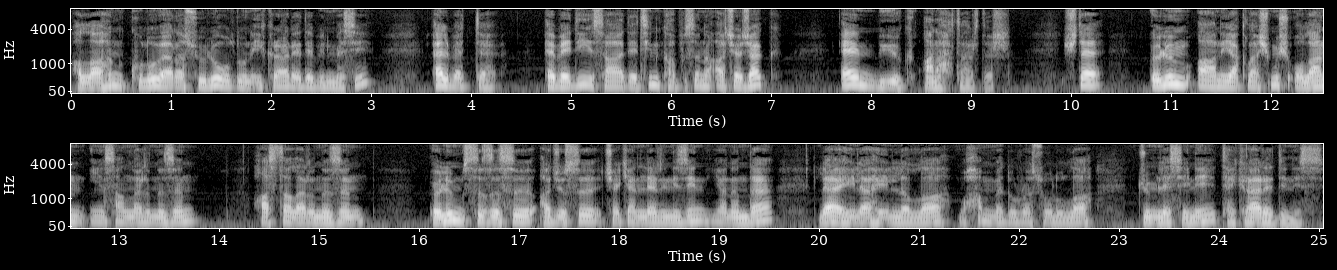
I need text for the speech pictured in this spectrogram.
Allah'ın kulu ve Resulü olduğunu ikrar edebilmesi elbette ebedi saadetin kapısını açacak en büyük anahtardır. İşte ölüm anı yaklaşmış olan insanlarınızın, hastalarınızın, ölüm sızısı, acısı çekenlerinizin yanında La ilahe illallah Muhammedur Resulullah cümlesini tekrar ediniz.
